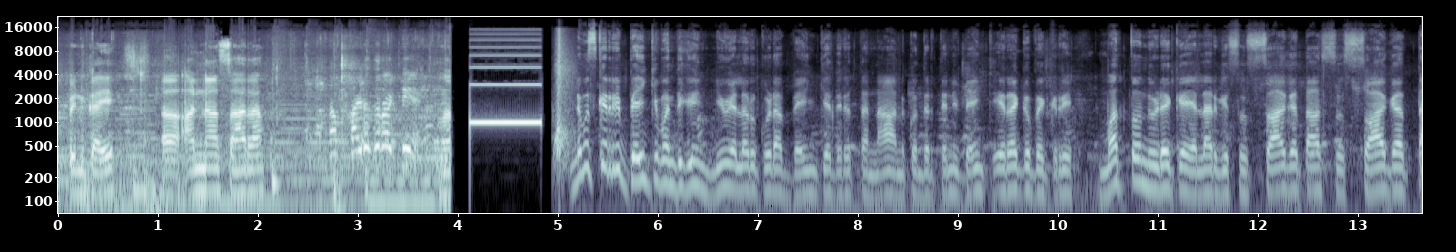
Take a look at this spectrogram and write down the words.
ಉಪ್ಪಿನಕಾಯಿ ಅನ್ನ ಸಾರ. ನಮಸ್ಕಾರ ರೀ ಬೆಂಕಿ ಮಂದಿಗೆ. ನೀವೆಲ್ಲರೂ ಕೂಡ ಬೆಂಕಿ ಎದಿರುತ್ತ ನಾ ಅನ್ಕೊಂಡಿರ್ತೇನೆ. ಬೆಂಕಿ ಇರಬೇಕ್ರಿ ಮತ್ತೊಂದು ವಿಡಿಯೋಕ್ಕೆ ಎಲ್ಲರಿಗೂ ಸುಸ್ವಾಗತ ಸುಸ್ವಾಗತ.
